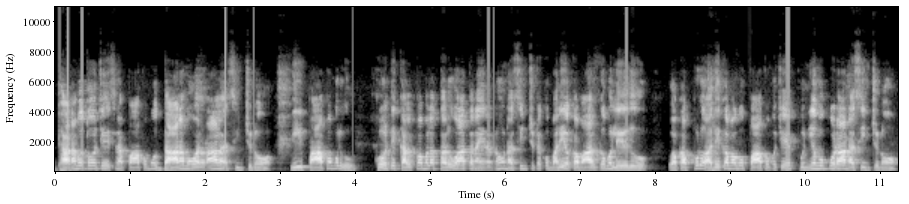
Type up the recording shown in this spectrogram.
ధనముతో చేసిన పాపము దానము వలన నశించును. ఈ పాపములు కోటి కల్పముల తరువాతనైనను నశించుటకు మరి ఒక మార్గము లేదు. ఒకప్పుడు అధికమగు పాపముచే పుణ్యము కూడా నశించును.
